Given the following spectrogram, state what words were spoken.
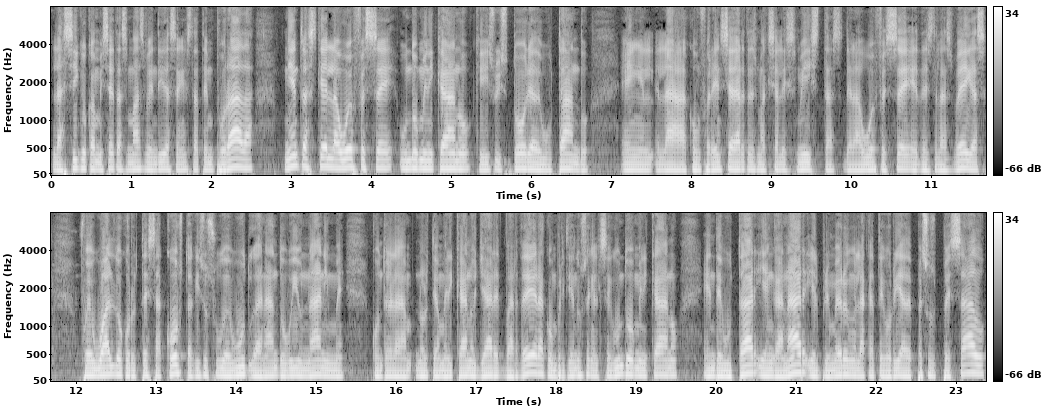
las cinco camisetas más vendidas en esta temporada, mientras que en la UFC un dominicano que hizo historia debutando en el- la conferencia de artes marciales mixtas de la UFC desde Las Vegas fue Waldo Cortés Acosta que hizo su debut ganando vía unánime contra el norteamericano Jared Bardera convirtiéndose en el segundo dominicano en debutar y en ganar y el primero en la categoría de pesos pesados.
